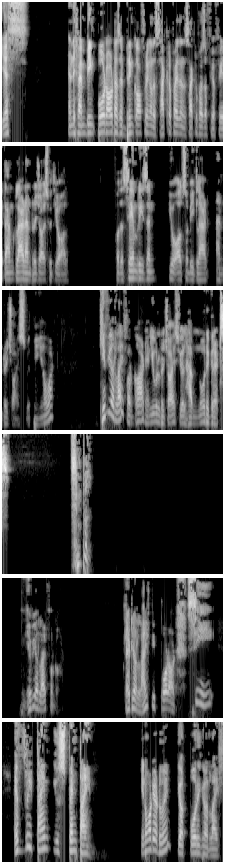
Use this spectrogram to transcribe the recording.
Yes. And if I'm being poured out as a drink offering on the sacrifice and the sacrifice of your faith, I'm glad and rejoice with you all. For the same reason, you also be glad and rejoice with me. You know what? Give your life for God and you will rejoice. You will have no regrets. Simple. Give your life for God. Let your life be poured out. See, every time you spend time, you know what you're doing? You're pouring your life.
